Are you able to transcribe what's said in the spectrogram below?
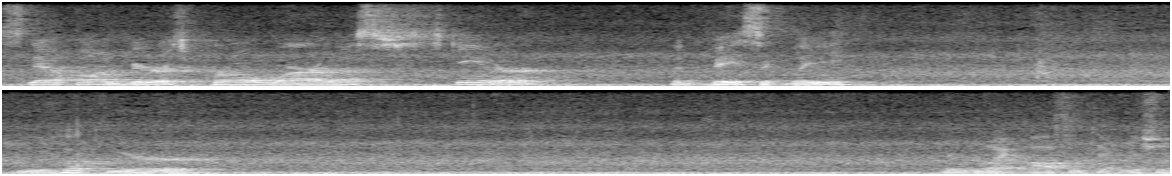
Snap-on Verus Pro wireless scanner that basically you hook your there's my awesome technician.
